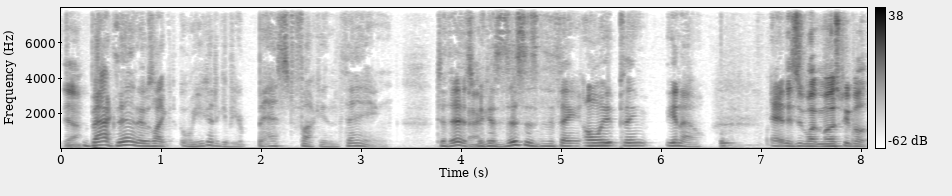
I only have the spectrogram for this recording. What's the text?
Yeah. Back then, it was like, well, you got to give your best fucking thing to this because this is the thing, only thing, you know. And This is what most people,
